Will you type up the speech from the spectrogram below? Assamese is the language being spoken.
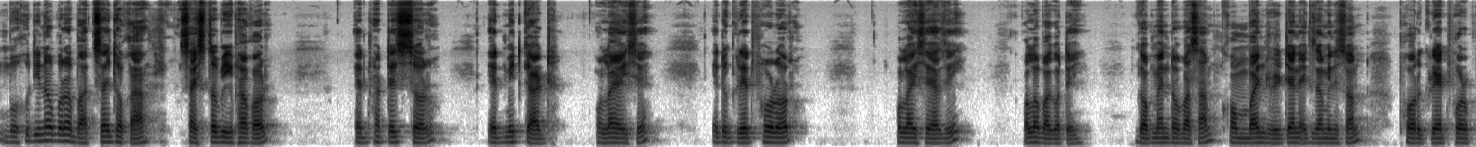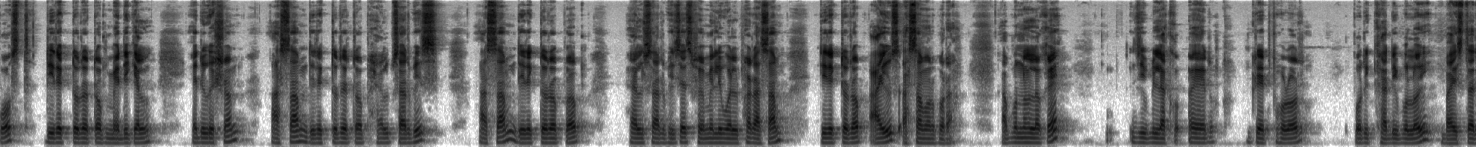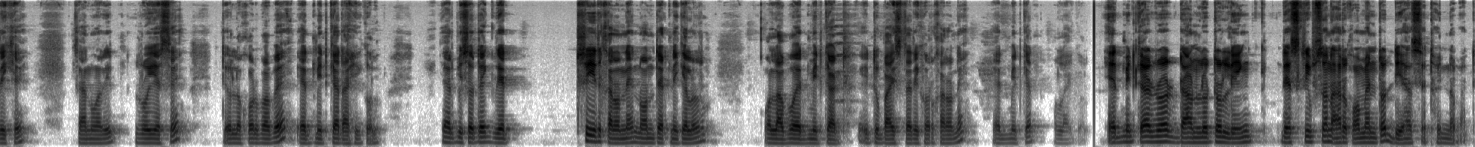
বহুদিনৰ পৰা বাট চাই থকা স্বাস্থ্য বিভাগৰ এডভাৰটাইজৰ এডমিট কাৰ্ড ওলাই আহিছে। এইটো গ্ৰেড ফ'ৰৰ ওলাইছে আজি অলপ আগতেই। Government of Assam combined written examination for grade four post directorate of medical education Assam directorate of health services Assam directorate of health services family welfare Assam director of AYUSH আছামৰ পৰা আপোনালোকে যিবিলাক গ্ৰেড ফ'ৰৰ পৰীক্ষা দিবলৈ বাইছ তাৰিখে জানুৱাৰীত ৰৈ আছে তেওঁলোকৰ বাবে এডমিট কাৰ্ড আহি গ'ল। ইয়াৰ পিছতে গ্ৰেড থ্ৰীৰ কাৰণে নন টেকনিকেলৰ ওলাব এডমিট কাৰ্ড এইটো বাইছ তাৰিখৰ কাৰণে এডমিট কাৰ্ড ওলাই গ'ল। এডমিট কাৰ্ডৰ ডাউনলোডৰ লিংক ডেছক্ৰিপশ্যন আৰু কমেণ্টত দিয়া আছে ধন্যবাদ।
